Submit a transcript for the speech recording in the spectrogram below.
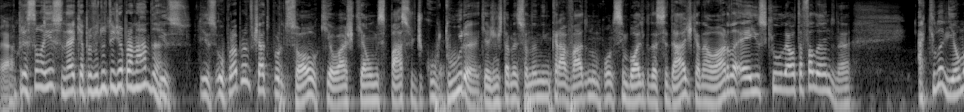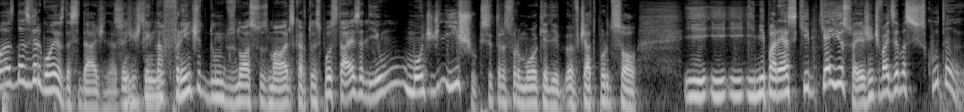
é. A impressão é isso, né? Que a prefeitura não tem dinheiro para nada. Isso, isso. O próprio Anfiteatro Pôr do Sol, que eu acho que é um espaço de cultura, que a gente está mencionando encravado num ponto simbólico da cidade, que é na Orla, é isso que o Léo tá falando, né? Aquilo ali é uma das vergonhas da cidade, né? Sim, a gente tem na frente de um dos nossos maiores cartões postais ali um monte de lixo que se transformou aquele Anfiteatro Pôr do Sol. E, e, e, me parece que, que é isso. Aí a gente vai dizer, mas escuta,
